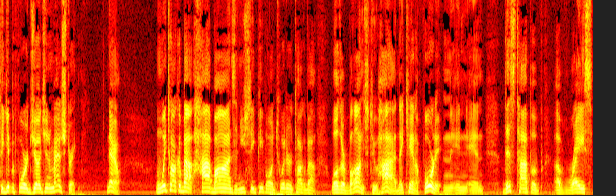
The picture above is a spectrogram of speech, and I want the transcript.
to get before a judge and a magistrate. Now, when we talk about high bonds and you see people on Twitter talk about, well, their bond's too high and they can't afford it and, and, and this type of, of race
